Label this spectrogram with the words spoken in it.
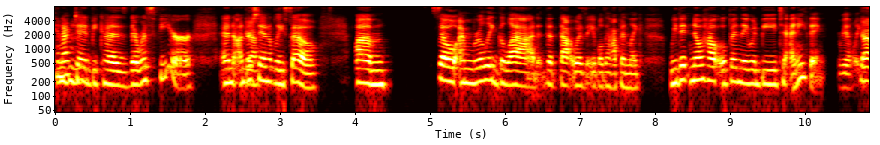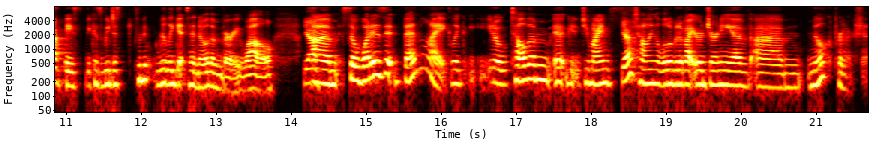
hmm disconnected because there was fear and Yeah. understandably so. Um, so I'm really glad that that was able to happen. Like we didn't know how open they would be to anything really, Yeah. based because we just couldn't really get to know them very well. Yeah. Um, so what has it been like? Like, you know, tell them, uh, do you mind Yeah. telling a little bit about your journey of um, milk production?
